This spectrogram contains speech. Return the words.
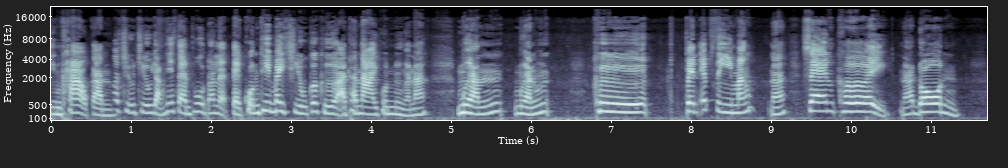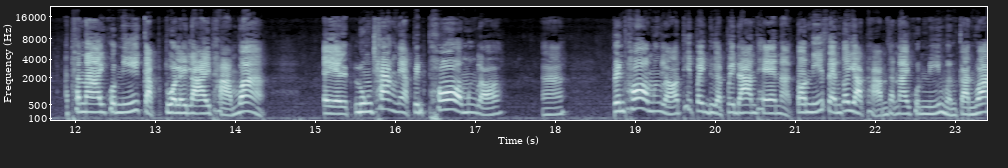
กินข้าวกันก็ชิวๆอย่างที่แซนพูดนั่นแหละ แต่คนที่ไม่ชิวก็คืออาทนายคนหนึ่งอะนะเหมือนเหมือนคือเป็นเอฟซีมั้งนะแซนเคยนะโดนทนายคนนี้กับตัวลายๆถามว่าเออลุงช่างเนี่ยเป็นพ่อมึงเหรออะ เป็นพ่อมึงเหรอที่ไปเดือดไปดานแทนอะ ตอนนี้แซนก็อยากถามทนายคนนี้เหมือนกันว่า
